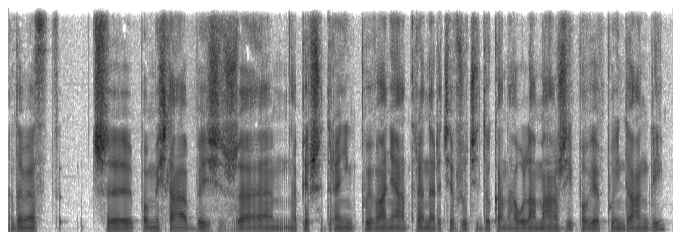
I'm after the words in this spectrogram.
Natomiast czy pomyślałabyś, że na pierwszy trening pływania trener cię wrzuci do kanału La Manche i powie płyń do Anglii?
